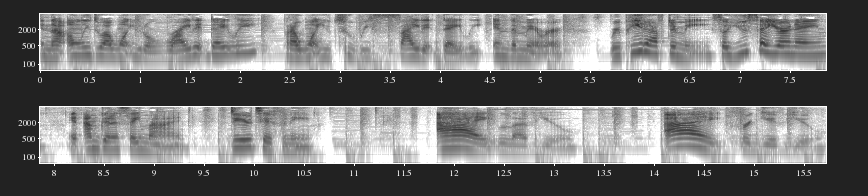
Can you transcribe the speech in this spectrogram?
And not only do I want you to write it daily, but I want you to recite it daily in the mirror. Repeat after me. So you say your name, and I'm going to say mine. Dear Tiffany, I love you. I forgive you.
